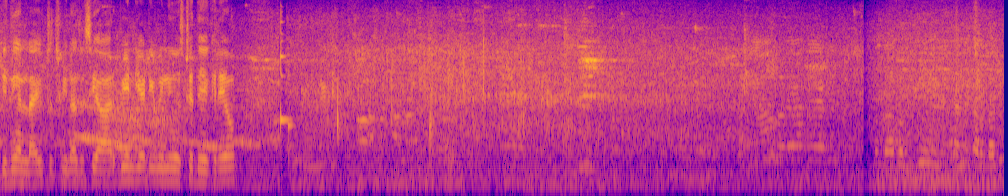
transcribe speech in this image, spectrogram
ਜਿਹਦੀਆਂ ਲਾਈਵ ਤਸਵੀਰਾਂ ਤੁਸੀਂ ਆਰਬੀ ਇੰਡੀਆ ਟੀਵੀ ਨਿਊਜ਼ ਤੇ ਦੇਖ ਰਹੇ ਹੋ। ਬੰਦਾ ਵਰਗੀ ਗੱਲ ਕਰਦਾ ਜੀ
